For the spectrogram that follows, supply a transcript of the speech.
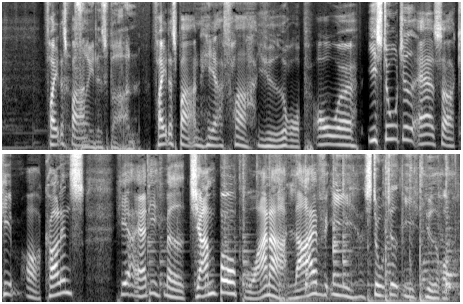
Fredagsbaren. Fredagsbarn. fredagsbaren her fra Jyderup. Og øh, i studiet er altså Kim og Collins. Her er de med Jambo Buana live i studiet i Jyderup.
